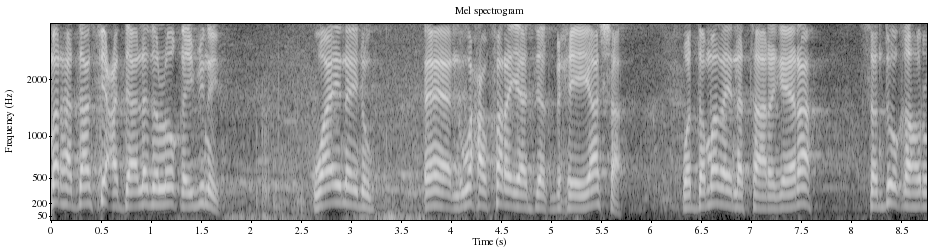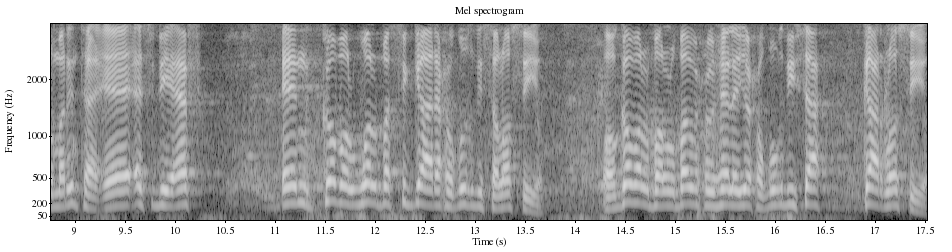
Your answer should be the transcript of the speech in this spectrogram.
Mar haddaan si cadaalada loo qaybinayn waa inaynu waxaan farayaa deeqbixiyayaasha wadammadayna taarageera sanduuqa horumarinta ee s d f in gobol walba si gaara xuquuqdiisa loo siiyo oo gobol walba wuxuu helayo xuquuqdiisa gaar loo siiyo.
